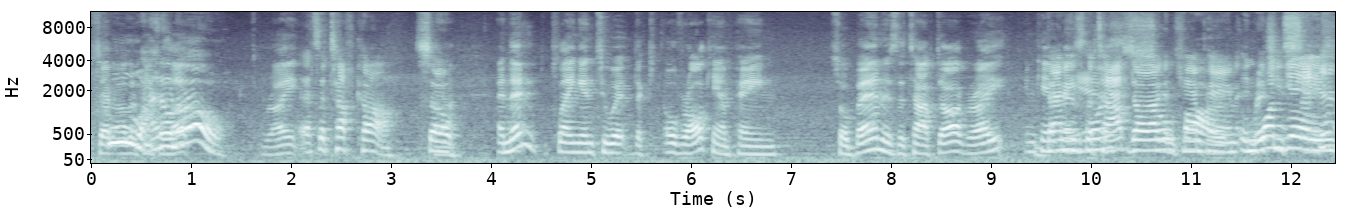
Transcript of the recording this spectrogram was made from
set other Ooh, people I don't up, know. Right. That's a tough call. So Yeah. And then playing into it, the overall campaign. So Ben is the top dog, right? In Ben is the points? top dog so in far, campaign. in Richie's one game, second.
